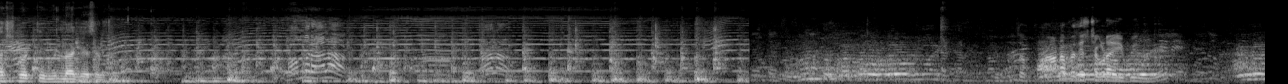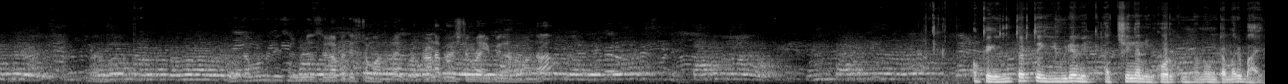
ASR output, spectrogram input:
కష్టపడితే వీళ్ళు ప్రాణ ప్రతిష్ట కూడా అయిపోయింది. ఇంతకుముందు తీసిన వీడియో శిలా ప్రతిష్ట మాత్రం ఇప్పుడు ప్రాణ ప్రతిష్ట కూడా అయిపోయింది అనమాట ఓకే ఇంతటితో ఈ వీడియో మీకు నచ్చిందని నేను కోరుకుంటున్నాను. ఉంటా మరి బాయ్.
